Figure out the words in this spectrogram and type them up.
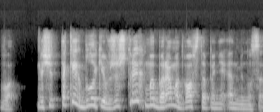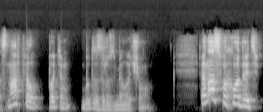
От. Значить, Таких блоків G' ми беремо 2 в степені n-s навпіл, потім буде зрозуміло чому. І у нас виходить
